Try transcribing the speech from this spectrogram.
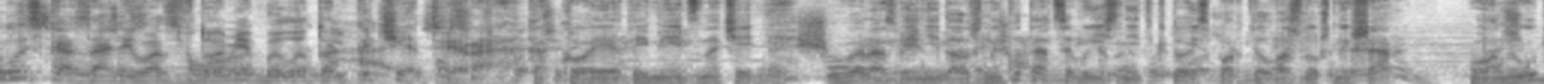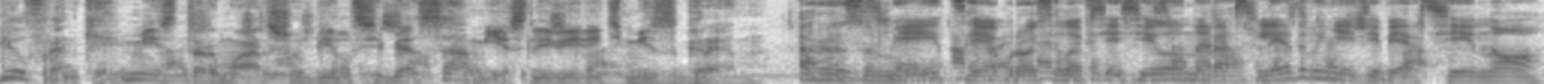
вы сказали, вас в доме было только четверо. Какое это имеет значение? Вы разве не должны пытаться выяснить, кто испортил воздушный шар? Он и убил Фрэнки. Мистер Марш убил себя сам, если верить мисс Грэм. Разумеется, я бросила все силы на расследование диверсии, но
